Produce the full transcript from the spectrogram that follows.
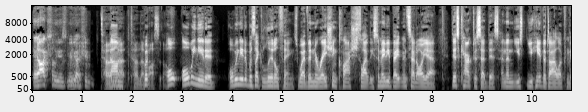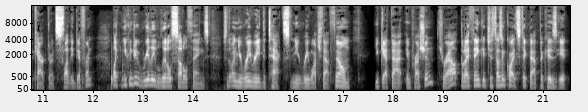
It actually is. Maybe I should. Turn Um, that turn that but bastard off. all all we needed, all we needed was like little things where the narration clashed slightly. So maybe Bateman said, "Oh yeah, this character said this," and then you you hear the dialogue from the character. It's slightly different. Like you can do really little subtle things so that when you reread the text and you rewatch that film, you get that impression throughout. But I think it just doesn't quite stick that because it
